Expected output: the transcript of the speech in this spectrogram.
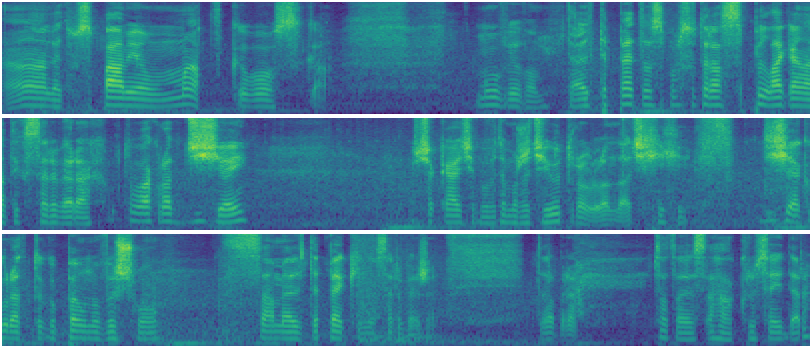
Ale tu spamią, matko boska. Mówię wam, te LTP to jest po prostu teraz plaga na tych serwerach. To akurat dzisiaj. Czekajcie, bo wy to możecie jutro oglądać. Dzisiaj akurat tego pełno wyszło. Same LTP-ki na serwerze. Dobra. Co to jest? Aha, Crusader.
